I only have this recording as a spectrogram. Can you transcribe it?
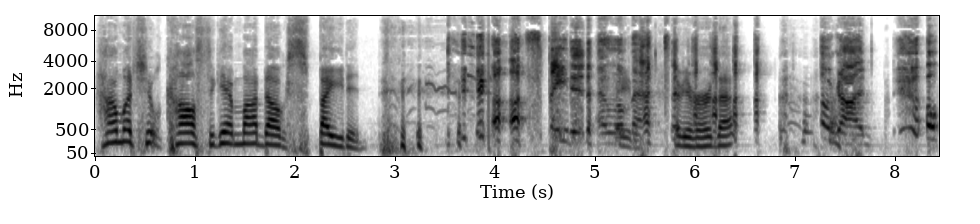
how much it will cost to get my dog spaded." Spaded. I love that. Have you ever heard that? Oh God. Oh,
